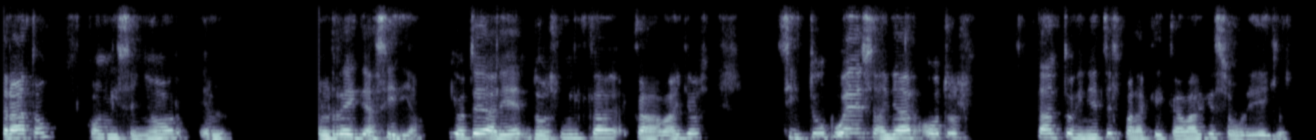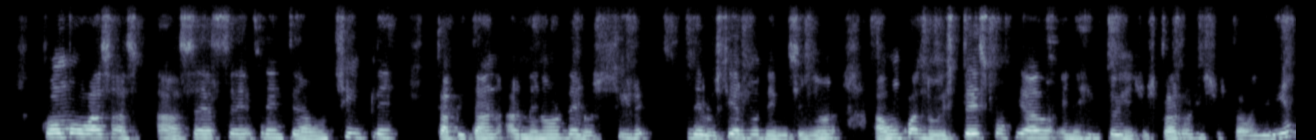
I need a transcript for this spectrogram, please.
trato con mi señor, el, rey de Asiria. Yo te daré dos mil caballos si tú puedes hallar otros tantos jinetes para que cabalgues sobre ellos. ¿Cómo vas a, hacerse frente a un simple capitán al menor de los, de los siervos de mi señor, aun cuando estés confiado en Egipto y en sus carros y sus caballerías?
